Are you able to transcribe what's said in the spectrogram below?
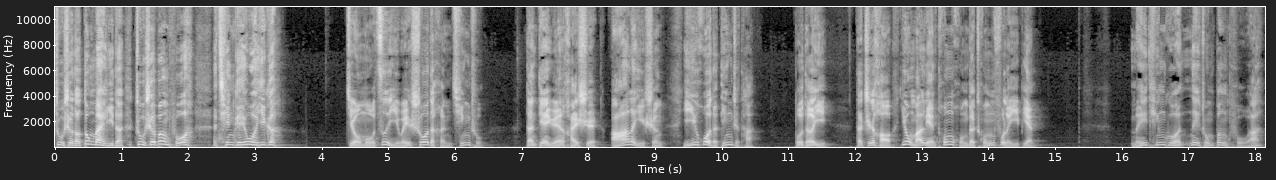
注射到动脉里的注射泵浦，请给我一个。”舅母自以为说得很清楚，但店员还是啊了一声，疑惑地盯着他。不得已，他只好又满脸通红地重复了一遍。没听过那种泵谱啊！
